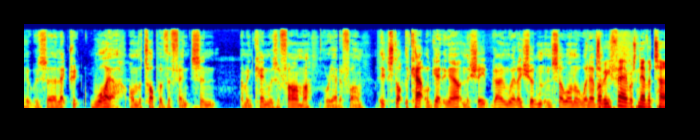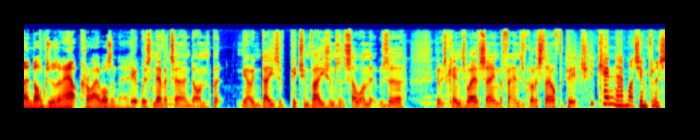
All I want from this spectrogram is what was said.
it was uh, electric wire on the top of the fence. And I mean, Ken was a farmer, or he had a farm. It stopped the cattle getting out and the sheep going where they shouldn't, and so on, or whatever. To be fair, it was never turned on because there was an outcry, wasn't there? It was never turned on, but you know, in days of pitch invasions and so on, it was uh, it was Ken's way of saying the fans have got to stay off the pitch. Did Ken have much influence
